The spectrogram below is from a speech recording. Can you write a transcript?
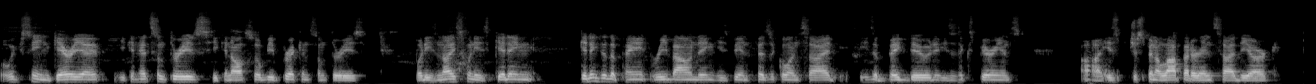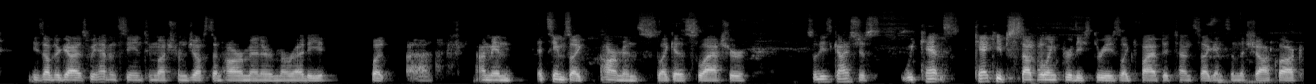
But we've seen Gary, he can hit some threes. He can also be bricking some threes. But he's nice when he's getting getting to the paint, rebounding. He's being physical inside. He's a big dude. He's experienced. Uh, he's just been a lot better inside the arc. These other guys, we haven't seen too much from Justin Harmon or Moretti. But uh, I mean, it seems like Harmon's like a slasher. So these guys just we can't can't keep settling for these threes like five to ten seconds in the shot clock.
